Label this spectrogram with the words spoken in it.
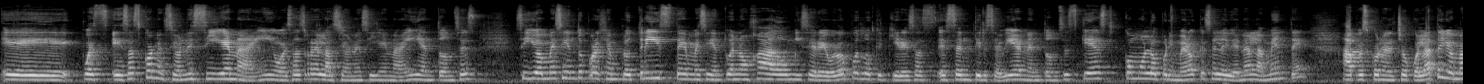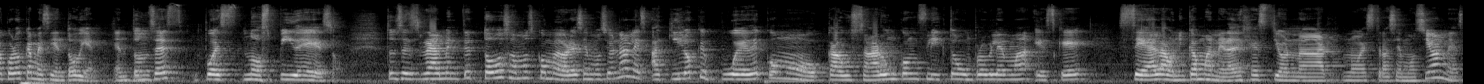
Eh, pues esas conexiones siguen ahí o esas relaciones siguen ahí. Entonces, si yo me siento, por ejemplo, triste, me siento enojado, mi cerebro pues lo que quiere es, es, sentirse bien. Entonces, ¿qué es como lo primero que se le viene a la mente? Ah, pues con el chocolate yo me acuerdo que me siento bien. Entonces, pues nos pide eso. Entonces, realmente todos somos comedores emocionales. Aquí lo que puede como causar un conflicto o un problema es que sea la única manera de gestionar nuestras emociones.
